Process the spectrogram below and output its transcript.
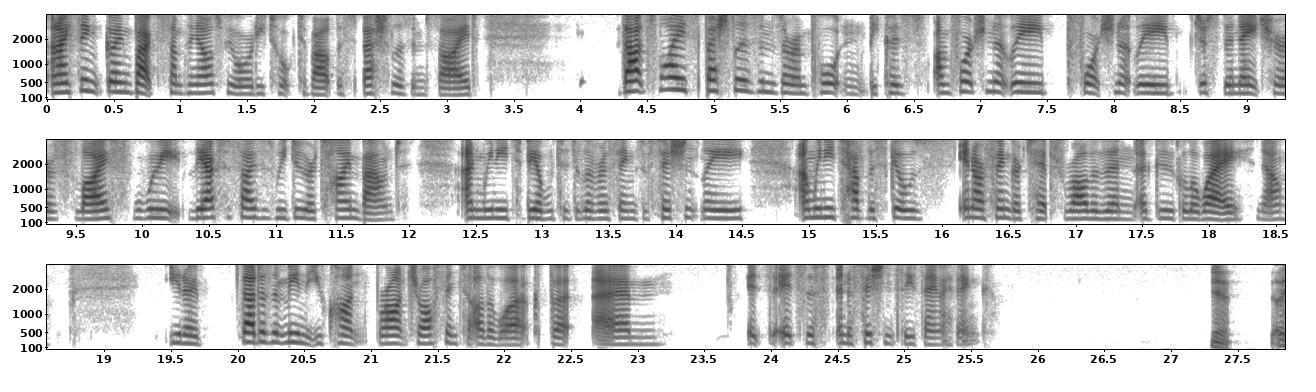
And I think going back to something else we already talked about, the specialism side, that's why specialisms are important because unfortunately, fortunately, just the nature of life, we the exercises we do are time bound and we need to be able to deliver things efficiently and we need to have the skills in our fingertips rather than a Google away. Now, you know, that doesn't mean that you can't branch off into other work, but um, it's it's a, an efficiency thing, I think. Yeah. Uh,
